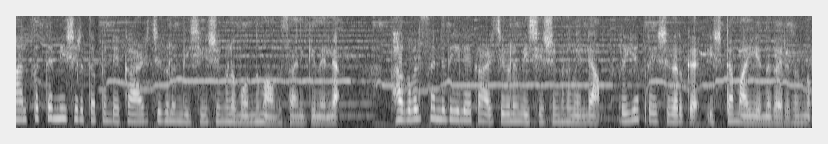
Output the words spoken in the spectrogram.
നാൽപ്പത്തന്നീശ്വരത്തപ്പന്റെ കാഴ്ചകളും വിശേഷങ്ങളും ഒന്നും അവസാനിക്കുന്നില്ല. ഭഗവത് സന്നിധിയിലെ കാഴ്ചകളും വിശേഷങ്ങളും എല്ലാം പ്രിയ പ്രേക്ഷകർക്ക് ഇഷ്ടമായി എന്ന് കരുതുന്നു.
